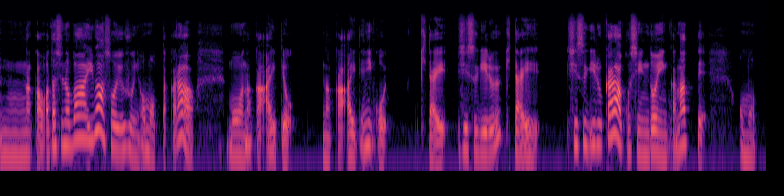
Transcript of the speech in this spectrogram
うん、なんか私の場合はそういうふうに思ったから、もうなんか相手を、なんか相手にこう期待しすぎる期待しすぎるからこうしんどいんかなって思って、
